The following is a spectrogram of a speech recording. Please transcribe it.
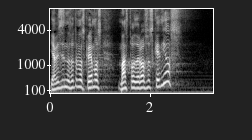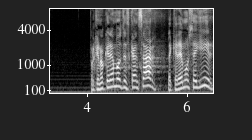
Y a veces nosotros nos creemos más poderosos que Dios. Porque no queremos descansar, le queremos seguir.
